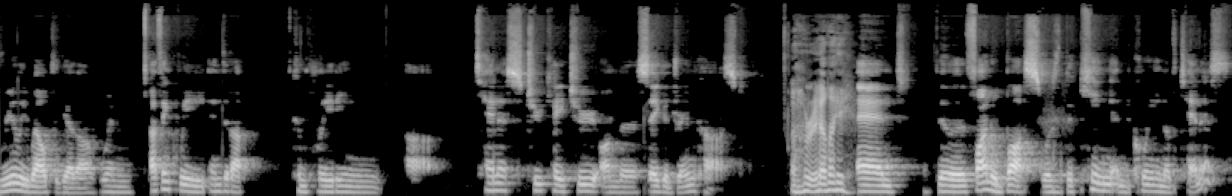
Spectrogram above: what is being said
really well together. When I think we ended up completing uh, Tennis 2K2 on the Sega Dreamcast, oh, really? and the final boss was the king and queen of tennis,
